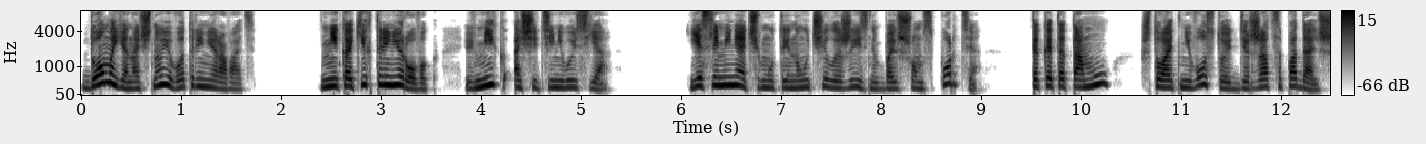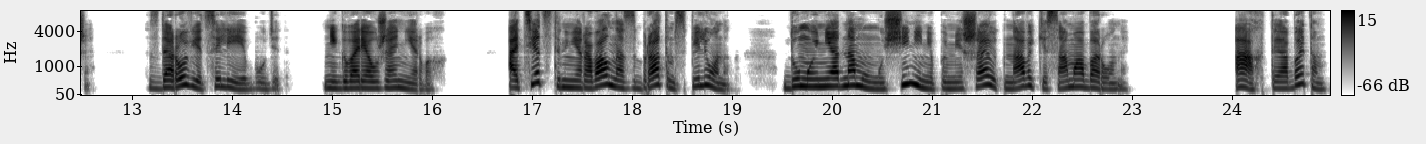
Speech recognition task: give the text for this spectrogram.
Дома я начну его тренировать. Никаких тренировок, вмиг ощетиниваюсь я. Если меня чему-то и научила жизнь в большом спорте, так это тому, что от него стоит держаться подальше. Здоровье целее будет, не говоря уже о нервах. Отец тренировал нас с братом с пеленок. Думаю, ни одному мужчине не помешают навыки самообороны. Ах, ты об этом?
